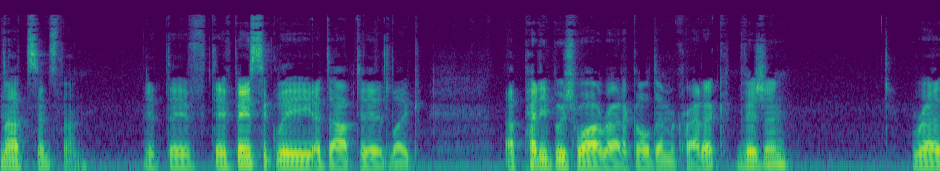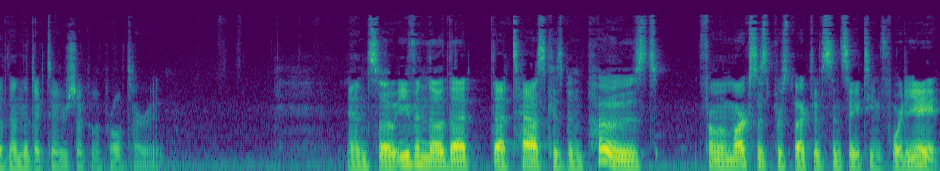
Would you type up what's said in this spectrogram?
Not since then. It, they've they've basically adopted like a petty bourgeois radical democratic vision rather than the dictatorship of the proletariat. And so, even though that, that task has been posed from a Marxist perspective since 1848,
